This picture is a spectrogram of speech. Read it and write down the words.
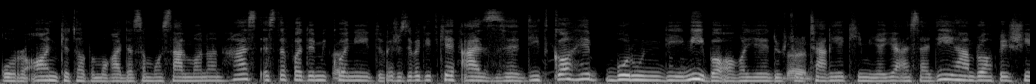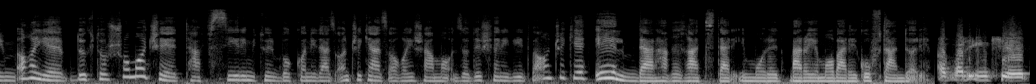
قرآن کتاب مقدس مسلمانان هست استفاده می‌کنید. بله. اجازه بدید که از دیدگاه برون دینی با آقای دکتر بله. تقیه کیمیایی اسدی همراه بشیم. آقای دکتر شما چه تفسیری می‌تونید بکنید از آنچه که از آقای شماعزاده شنیدید و آنچه که علم در حقیقت در این مورد برای ما برای گفتن داره؟ اول اینکه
